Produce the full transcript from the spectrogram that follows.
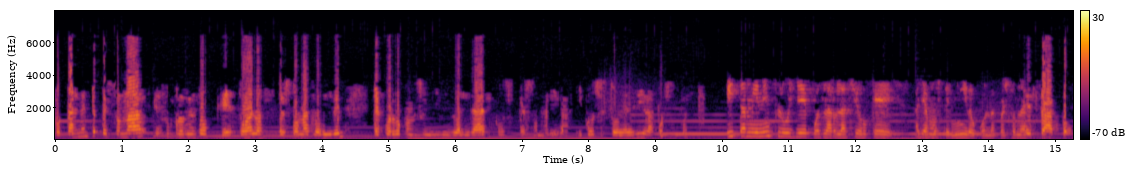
totalmente personal, es un proceso que todas las personas lo viven de acuerdo con su individualidad y con su personalidad y con su historia de vida, por supuesto. Y también influye pues la relación que hayamos tenido con la persona. Exacto,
